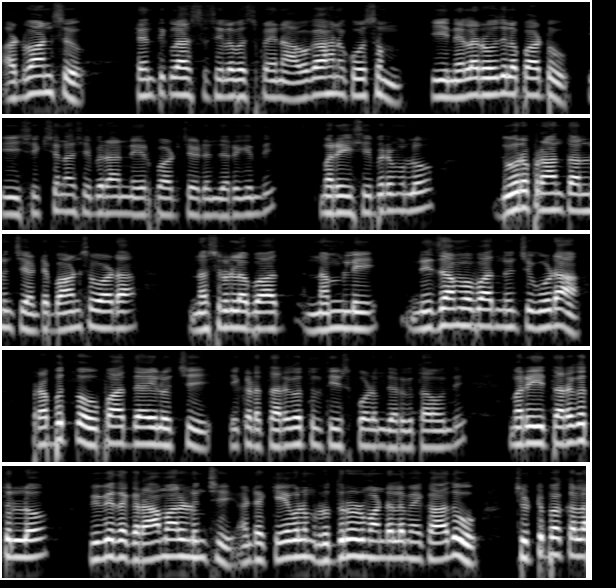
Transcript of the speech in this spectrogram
అడ్వాన్స్ టెన్త్ క్లాస్ సిలబస్ పైన అవగాహన కోసం ఈ నెల రోజుల పాటు ఈ శిక్షణ శిబిరాన్ని ఏర్పాటు చేయడం జరిగింది. మరి ఈ శిబిరంలో దూర ప్రాంతాల నుంచి అంటే బాన్సువాడ నసరులాబాద్ నమ్లి నిజామాబాద్ నుంచి కూడా ప్రభుత్వ ఉపాధ్యాయులు వచ్చి ఇక్కడ తరగతులు తీసుకోవడం జరుగుతూ ఉంది. మరి ఈ తరగతుల్లో వివిధ గ్రామాల నుంచి అంటే కేవలం రుద్రూరు మండలమే కాదు చుట్టుపక్కల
